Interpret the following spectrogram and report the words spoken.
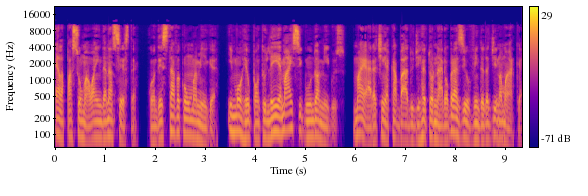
Ela passou mal ainda na sexta, quando estava com uma amiga, e morreu. Leia mais segundo amigos. Maiara tinha acabado de retornar ao Brasil vinda da Dinamarca.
